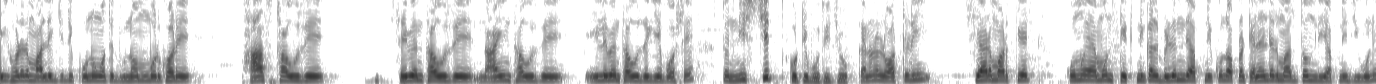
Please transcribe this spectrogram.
এই ঘরের মালিক যদি কোনো মতে দু নম্বর ঘরে ফার্স্ট হাউসে সেভেন্থ হাউসে নাইন্থ হাউসে ইলেভেন্থ হাউসে গিয়ে বসে, তো নিশ্চিত কোটিপতি যোগ। কেননা লটারি শেয়ার মার্কেট কোনো এমন টেকনিক্যাল ব্রেন দিয়ে আপনি, কোনো আপনার ট্যালেন্টের মাধ্যম দিয়ে আপনি জীবনে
